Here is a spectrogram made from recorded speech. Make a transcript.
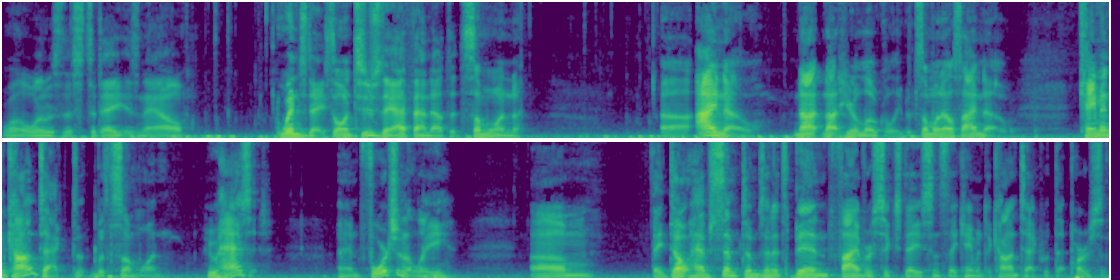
Well, what was this? Today is now Wednesday. So on Tuesday, I found out that someone uh, I know, not not here locally, but someone else I know, came in contact with someone who has it, and fortunately, um, they don't have symptoms, and it's been five or six days since they came into contact with that person.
